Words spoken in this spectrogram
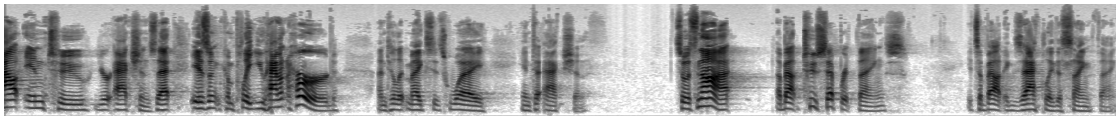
out into your actions. That isn't complete. You haven't heard until it makes its way into action. So it's not about two separate things, it's about exactly the same thing.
